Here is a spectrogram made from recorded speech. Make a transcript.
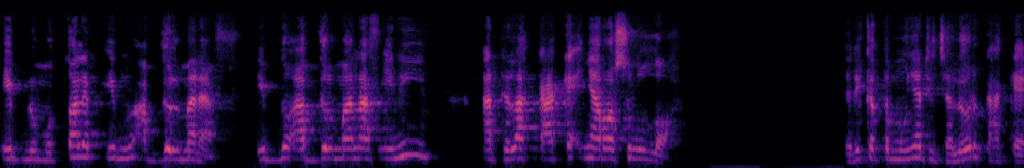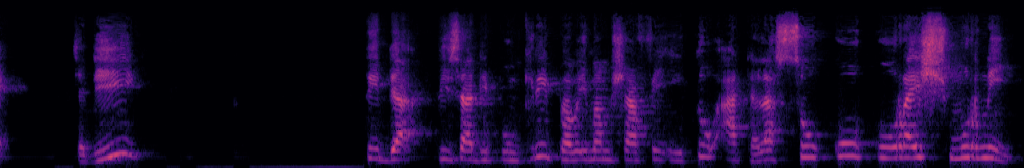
ibn Muttalib ibn Abdul Manaf. Ibnu Abdul Manaf ini adalah kakeknya Rasulullah. Jadi ketemunya di jalur kakek. Jadi tidak bisa dipungkiri bahwa Imam Syafi'i itu adalah suku Quraisy murni.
